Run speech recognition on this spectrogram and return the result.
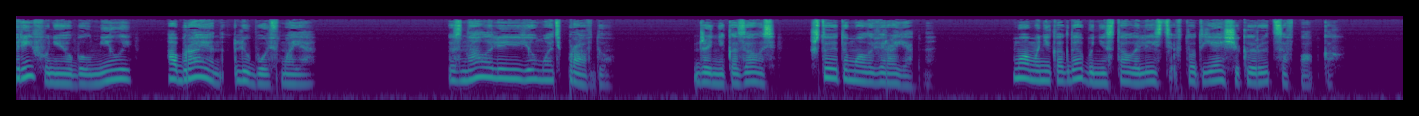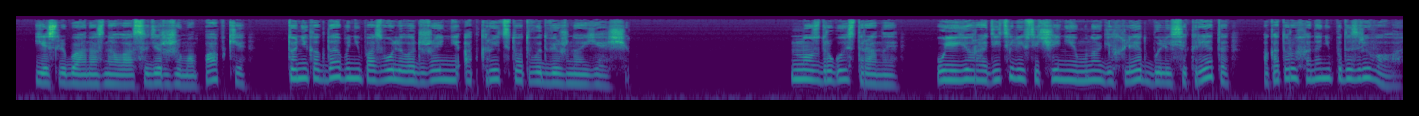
Риф у нее был милый, а Брайан — любовь моя. Знала ли ее мать правду? Дженни казалось, что это маловероятно. Мама никогда бы не стала лезть в тот ящик и рыться в папках. Если бы она знала о содержимом папки, то никогда бы не позволила Дженни открыть тот выдвижной ящик. Но, с другой стороны, у ее родителей в течение многих лет были секреты, о которых она не подозревала.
